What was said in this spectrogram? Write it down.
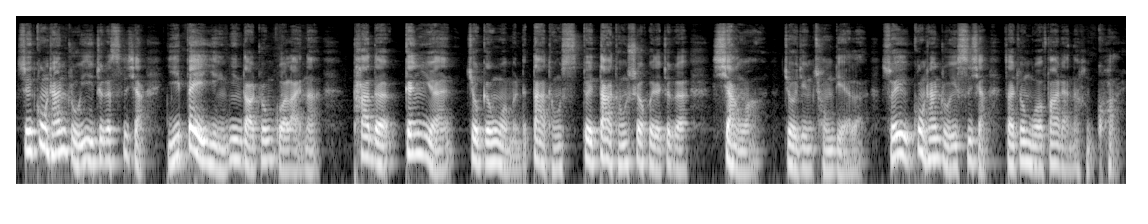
所以共产主义这个思想一被引进到中国来呢，它的根源就跟我们的大同对大同社会的这个向往就已经重叠了，所以共产主义思想在中国发展的很快。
